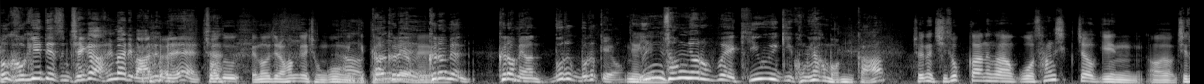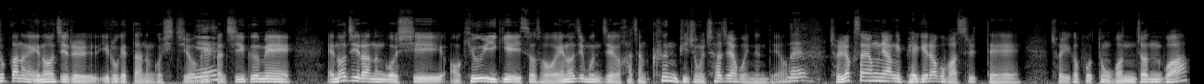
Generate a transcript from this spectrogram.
어, 거기에 대해서는 제가 할 말이 많은데. 자, 저도 에너지랑 환경 전공이기 어, 아, 때문에 그래요. 네. 그러면 그러면 물을 물을게요. 네, 예, 예. 윤석열 후보의 기후 위기 공약은 뭡니까? 저희는 지속 가능하고 상식적인 어, 지속 가능한 에너지를 이루겠다는 것이지요. 예. 그러니까 지금의 에너지라는 것이 어, 기후 위기에 있어서 에너지 문제가 가장 큰 비중을 차지하고 있는데요. 네. 전력 사용량이 100이라고 봤을 때 저희가 보통 원전과 어,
